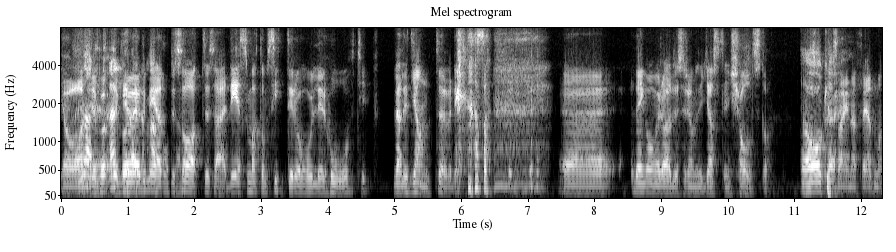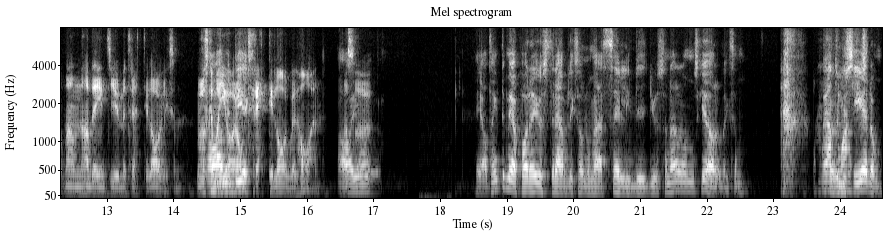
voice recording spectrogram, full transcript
Ja, det, bör, det började med att du sa att det, så här, det är som att de sitter och håller hov typ. Väldigt jante över det. alltså, eh, den gången rörde det sig om Justin Schultz då. Ja, okej. Okay. Han hade intervju med 30 lag liksom. Men vad ska Ja, man göra det- om 30 lag vill ha en? Ja, Alltså- jo. Jag tänkte mer på det just det där liksom de här säljvideorna de ska göra liksom. Jag vill ju se dem.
